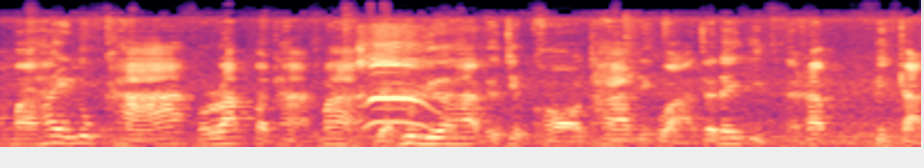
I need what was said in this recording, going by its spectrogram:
ำมาให้ลูกค้ารับประทานมาก อย่าพูดเยอะฮะเดี๋ยวเจ็บคอทานดีกว่าจะได้อิ่มนะครับปีกไก่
